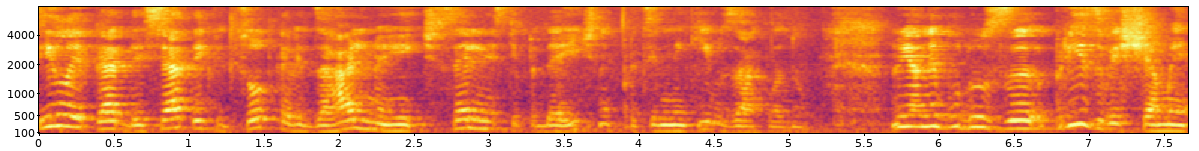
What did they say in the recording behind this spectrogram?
21,5% від загальної чисельності педагогічних працівників закладу. Ну, я не буду з прізвищами,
